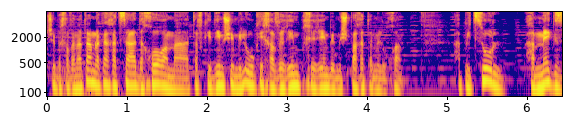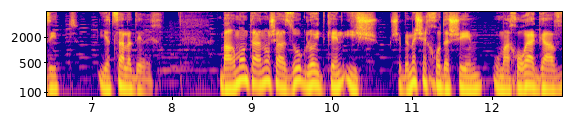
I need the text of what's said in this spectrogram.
שבכוונתם לקחת צעד אחורה מהתפקידים שמילאו כחברים בכירים במשפחת המלוכה. הפיצול, המגזיט, יצא לדרך. בארמון טענו שהזוג לא עדכן איש, שבמשך חודשים, ומאחורי הגב,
